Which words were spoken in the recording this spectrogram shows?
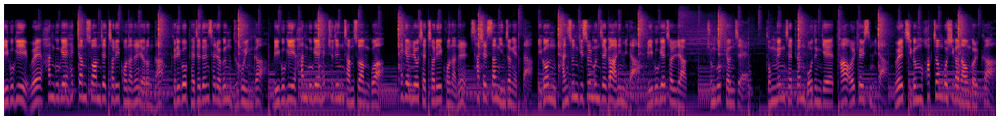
미국이 왜 한국의 핵잠수함 제철이 권한을 열었나? 그리고 배제된 세력은 누구인가? 미국이 한국의 핵추진 잠수함과 핵연료 제철이 권한을 사실상 인정했다. 이건 단순 기술 문제가 아닙니다. 미국의 전략, 중국 견제, 동맹 재편 모든 게 다 얽혀 있습니다. 왜 지금 확정고시가 나온 걸까?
